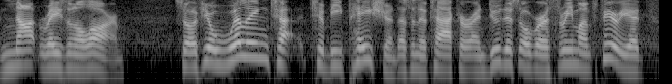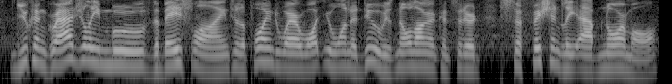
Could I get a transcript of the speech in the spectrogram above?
not raise an alarm? So if you're willing to, to be patient as an attacker and do this over a three month period, you can gradually move the baseline to the point where what you want to do is no longer considered sufficiently abnormal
